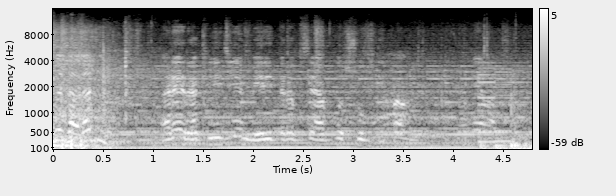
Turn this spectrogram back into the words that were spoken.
आपने दो सौ रुपये ज़्यादा थी अरे रख लीजिए मेरी तरफ़ से आपको शुभ दीपावली।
